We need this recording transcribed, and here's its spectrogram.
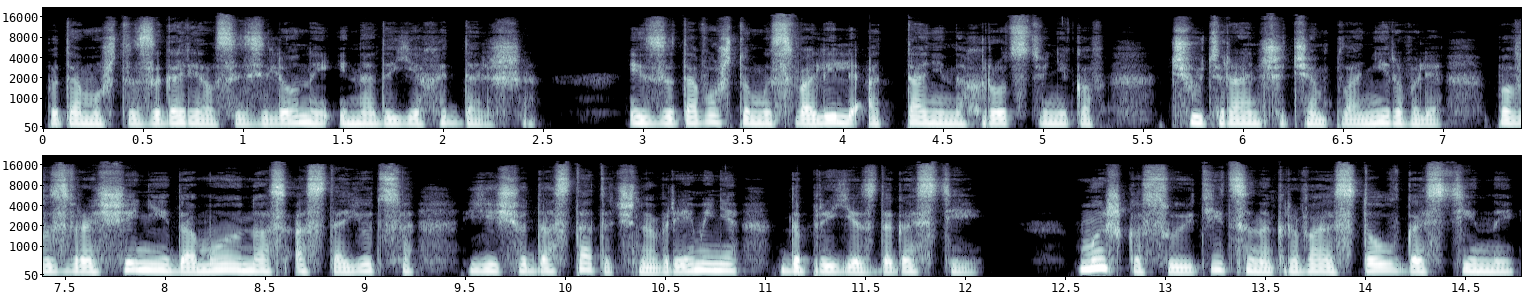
потому что загорелся зеленый и надо ехать дальше. Из-за того, что мы свалили от Таниных родственников чуть раньше, чем планировали, по возвращении домой у нас остается еще достаточно времени до приезда гостей. Мышка суетится, накрывая стол в гостиной,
